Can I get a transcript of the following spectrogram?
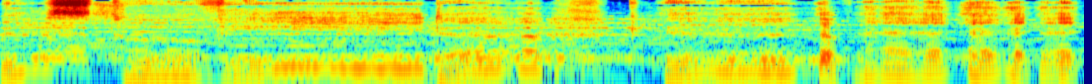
bist du wieder weg.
